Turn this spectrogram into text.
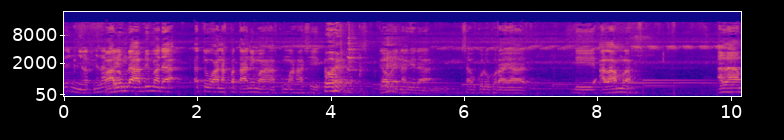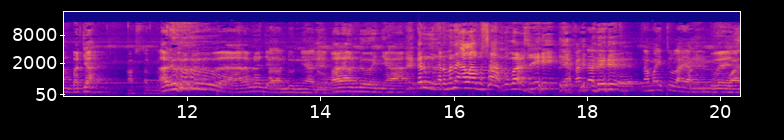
itu nyelap-nyelap Malum da abdi mah ada atuh anak petani mah aku mah sih. Gawe ge da saukur-ukur aya di alam lah. Alam barja. Astagfirullah. Aduh, alam nonja. Alam dunia dong. Alam dunia. Kan bukan mana alam sah kubar sih. Ya kan dari nama itulah yang buat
